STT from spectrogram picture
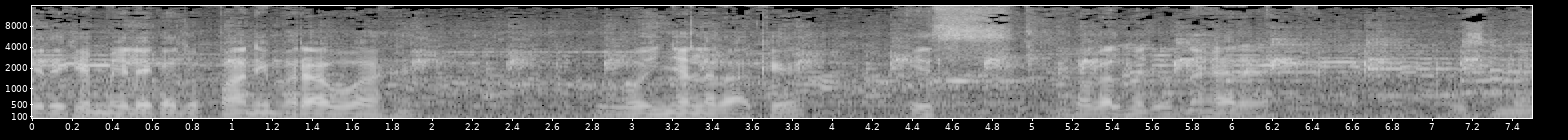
ये देखिए, मेले का जो पानी भरा हुआ है, वो इंजन लगा के इस बगल में जो नहर है इसमें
